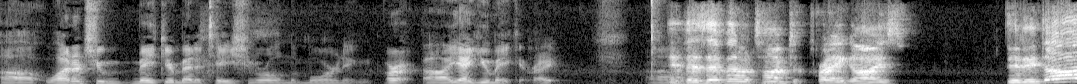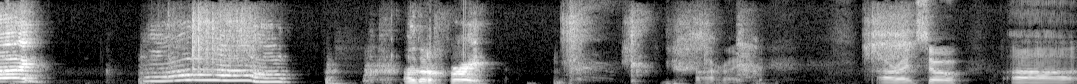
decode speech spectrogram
uh, why don't you make your meditation roll in the morning? Or uh, yeah, you make it right. Uh, if there's ever a time to pray, guys, did he die? I got a free. all right. All right. So. Uh,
